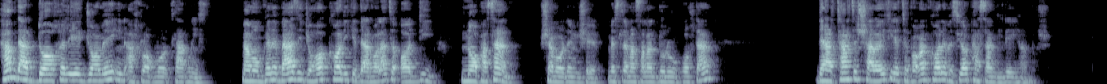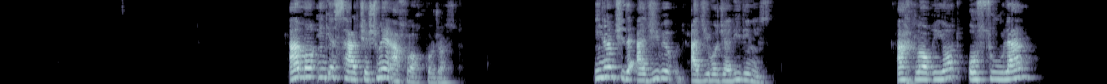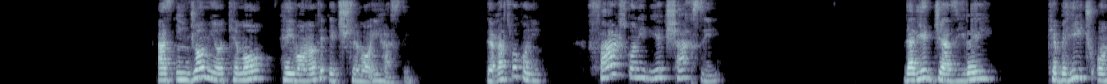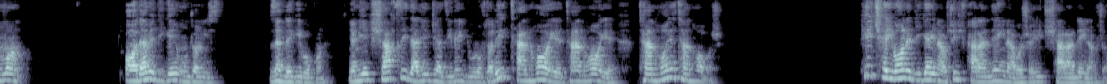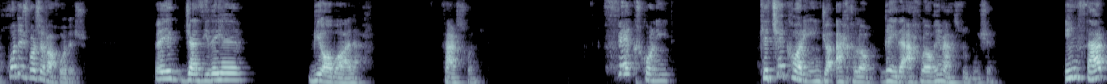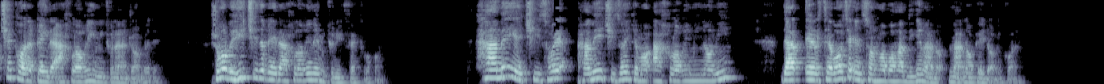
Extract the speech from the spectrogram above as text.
هم در داخل یک جامعه این اخلاق مطلق نیست. و ممکنه بعضی جاها کاری که در حالت عادی ناپسند شمرده میشه. مثل مثلا دروغ گفتن. در تحت شرایطی اتفاقا کار بسیار پسندیده ای هم باشه. اما اینکه سرچشمه اخلاق کجاست؟ این هم چیز عجیب عجیب و جدیدی نیست. اخلاقیات اصولا از اینجا میاد که ما حیوانات اجتماعی هستیم. دقت بکنید. فرض کنید یک شخصی در یک جزیره که به هیچ عنوان آدم دیگه اونجا نیست زندگی بکنه. یعنی یک شخصی در یک جزیره دور افتاده تنهای تنهای تنهای تنها باشه. هیچ حیوان دیگه ای نباشه هیچ پرنده ای نباشه هیچ چرنده ای نباشه. خودش باشه و خودش. و یک جزیره بی آب و علف. فرض کنید. فکر کنید که چه کاری اینجا اخلاق غیر اخلاقی محسوب میشه. این فرد چه کار غیر اخلاقی می‌تونه انجام بده؟ شما به هیچ چیز غیر اخلاقی نمی‌تونید فکر بکنید. همه چیزهای همه چیزهایی که ما اخلاقی مینامیم در ارتباط انسان ها با همدیگه معنا, معنا پیدا می‌کنه.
